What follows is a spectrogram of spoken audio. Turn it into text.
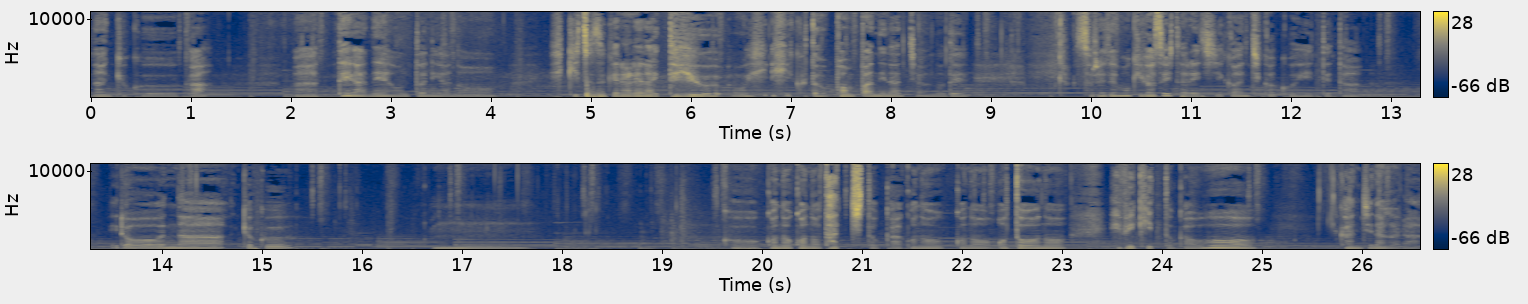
何曲か、まあ、手がね本当にあの弾き続けられないっていうもう弾くとパンパンになっちゃうのでそれでも気が付いたら1時間近く弾いてたいろんな曲。うん。こうこの子のタッチとかこの子の音の響きとかを感じながら弾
